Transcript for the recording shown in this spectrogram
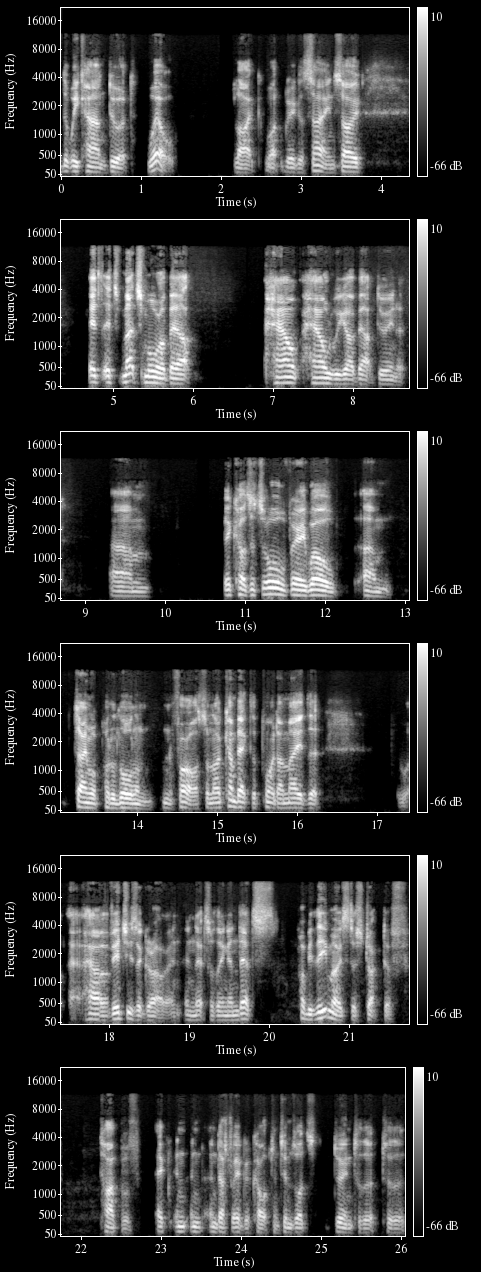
that we can't do it well, like what Greg is saying. So it's, it's much more about how, how do we go about doing it? Um, because it's all very well, um, will put it all in, in forest. And I'll come back to the point I made that how veggies are growing and that sort of thing. And that's probably the most destructive type of in, in industrial agriculture in terms of what's doing to the to the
